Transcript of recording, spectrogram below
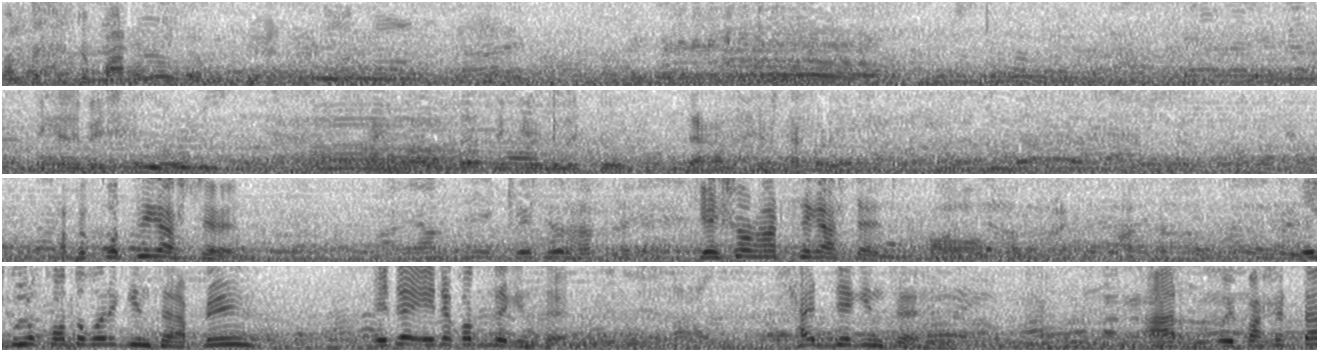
পঞ্চাশ একটু পার হলে এখানে বেশ কিছু এগুলো একটু দেখানোর চেষ্টা করি। আপনি কোথেকে আসছেন? আমি আনছি কেশরহাট থেকে। কেশরহাট থেকে আসছেন? ও আচ্ছা আচ্ছা আচ্ছা। এগুলো কত করে কিনছেন আপনি? এটা এটা কত দিয়ে কিনছেন? ষাট দিয়ে কিনছেন? আর ওই পাশেরটা?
